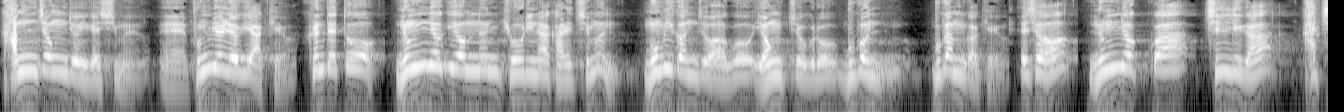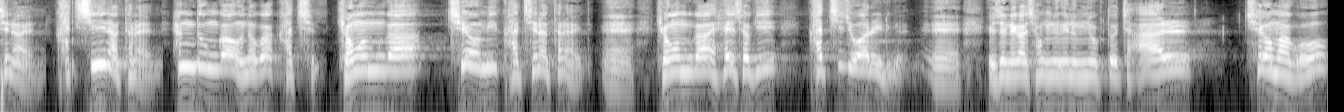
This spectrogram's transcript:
감정적이가 심해요. 예. 분별력이 약해요. 그런데 또 능력이 없는 교리나 가르침은 몸이 건조하고 영적으로 무건, 무감각해요. 그래서 능력과 진리가 같이 나요. 같이 나타나요. 행동과 언어가 같이, 경험과 체험이 같이 나타나야 돼. 예, 경험과 해석이 같이 조화를 이루게. 예, 그래서 내가 성령의 능력도 잘 체험하고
